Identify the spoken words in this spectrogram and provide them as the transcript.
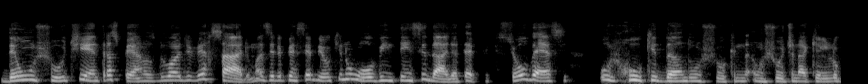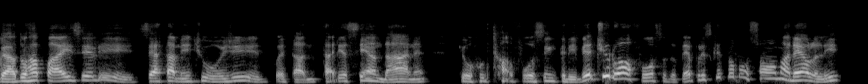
deu um chute entre as pernas do adversário, mas ele percebeu que não houve intensidade, até porque se houvesse o Hulk dando um chute, um chute naquele lugar do rapaz, ele certamente hoje, coitado, estaria sem andar, né? Porque o Hulk tem uma força incrível. Ele tirou a força do pé, por isso que tomou só um amarelo ali.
